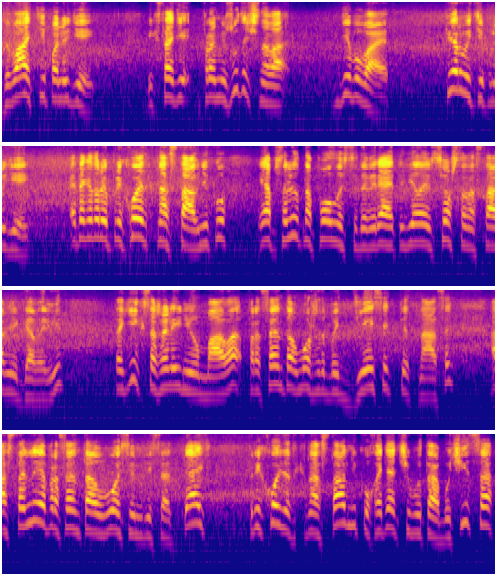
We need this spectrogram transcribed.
два типа людей. И, кстати, промежуточного не бывает. Первый тип людей – это которые приходят к наставнику и абсолютно полностью доверяют и делают все, что наставник говорит. Таких, к сожалению, мало. Процентов может быть 10-15. Остальные процентов 85 приходят к наставнику, хотят чему-то обучиться,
